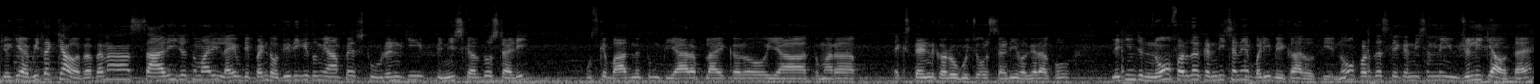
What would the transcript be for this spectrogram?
क्योंकि अभी तक क्या होता था ना, सारी जो तुम्हारी लाइफ डिपेंड होती थी कि तुम यहाँ पे स्टूडेंट की फिनिश कर दो स्टडी उसके बाद में तुम पीआर अप्लाई करो या तुम्हारा एक्सटेंड करो कुछ और स्टडी वगैरह को। लेकिन जो नो फर्दर कंडीशन है, बड़ी बेकार होती है। नो फर्दर स्टे कंडीशन में यूजुअली क्या होता है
